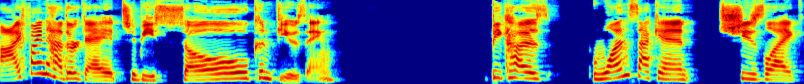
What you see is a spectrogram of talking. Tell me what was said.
I find Heather Gay to be so confusing because one second, she's like,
